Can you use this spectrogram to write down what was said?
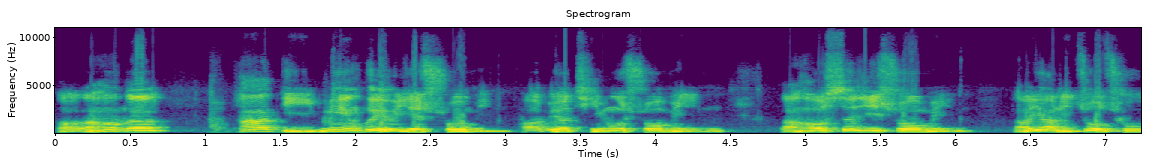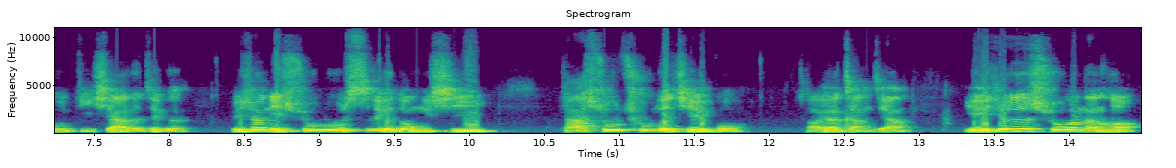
哦，然后呢，它里面会有一些说明啊，比如题目说明。然后设计说明，然后要你做出底下的这个，比如说你输入四个东西，它输出的结果啊要长这样。也就是说呢，哈，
